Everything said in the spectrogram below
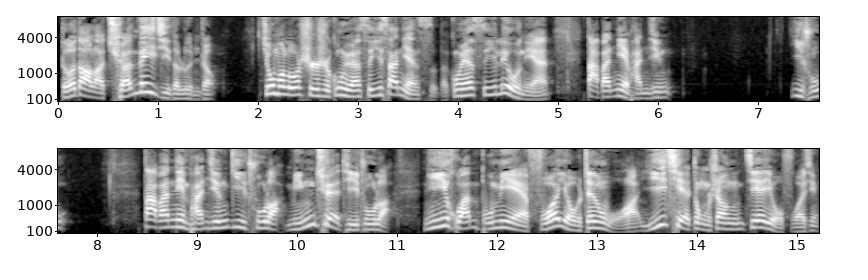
得到了权威级的论证。鸠摩罗什是公元四一三年死的，公元四一六年《大般涅盘经》译出，《大般涅盘经》译出了，明确提出了“泥还不灭，佛有真我，一切众生皆有佛性”。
